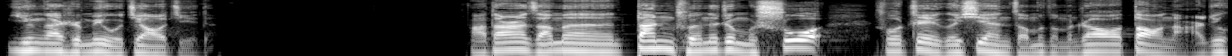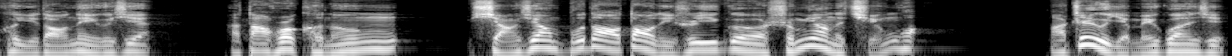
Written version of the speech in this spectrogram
应该是没有交集的，啊，当然咱们单纯的这么说，说这个线怎么怎么着，到哪儿就可以到那个线啊，大伙可能想象不到到底是一个什么样的情况，啊，这个也没关系，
